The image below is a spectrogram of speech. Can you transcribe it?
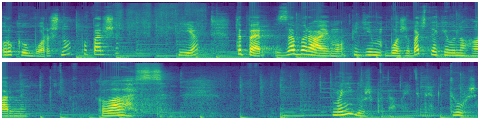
руки у борошно, по-перше, є. Тепер забираємо, підійм... Боже, бачите, яке воно гарне? Клас! Мені дуже подобається, прям дуже.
